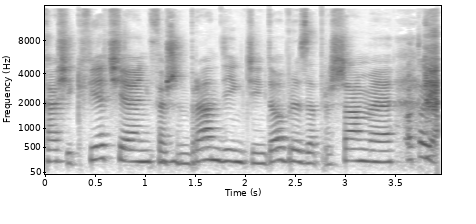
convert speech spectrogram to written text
Kasi Kwiecień, Fashion Branding. Dzień dobry, zapraszamy. Oto ja.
